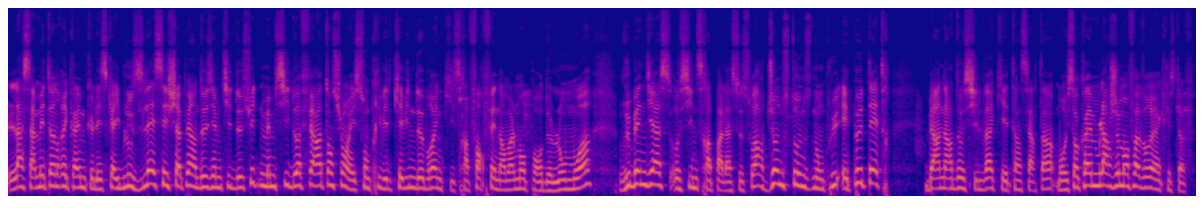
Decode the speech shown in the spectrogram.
Là, ça m'étonnerait quand même que les Sky Blues laissent échapper un deuxième titre de suite, même s'ils doivent faire attention. Ils sont privés de Kevin De Bruyne, qui sera forfait normalement pour de longs mois. Ruben Dias aussi ne sera pas là ce soir. John Stones non plus. Et peut-être Bernardo Silva, qui est incertain. Bon, ils sont quand même largement favoris, hein, Christophe.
